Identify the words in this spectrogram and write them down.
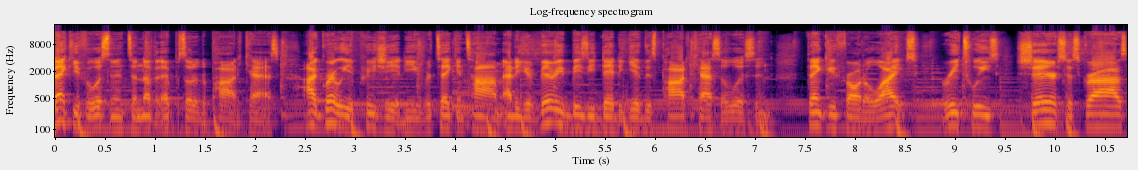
Thank you for listening to another episode of the podcast. I greatly appreciate you for taking time out of your very busy day to give this podcast a listen. Thank you for all the likes, retweets, shares, subscribes,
